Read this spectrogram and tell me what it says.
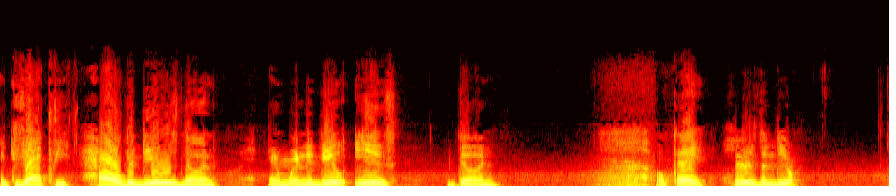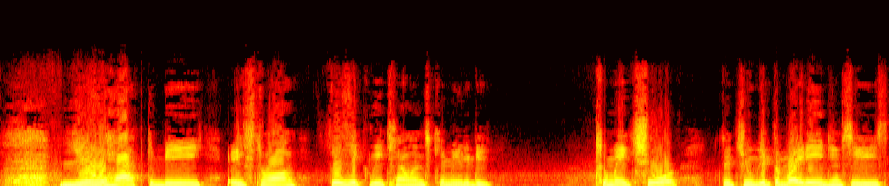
exactly how the deal is done and when the deal is done. Okay, here's the deal. You have to be a strong, physically challenged community to make sure that you get the right agencies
